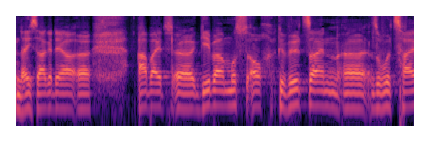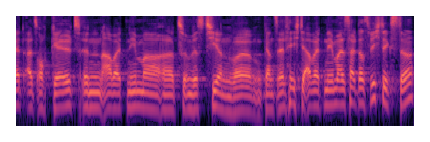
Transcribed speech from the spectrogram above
Da ich sage, der äh, Arbeitgeber muss auch gewillt sein, äh, sowohl Zeit als auch Geld in Arbeitnehmer äh, zu investieren, weil ganz ehrlich, der Arbeitnehmer ist halt das Wichtigste.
